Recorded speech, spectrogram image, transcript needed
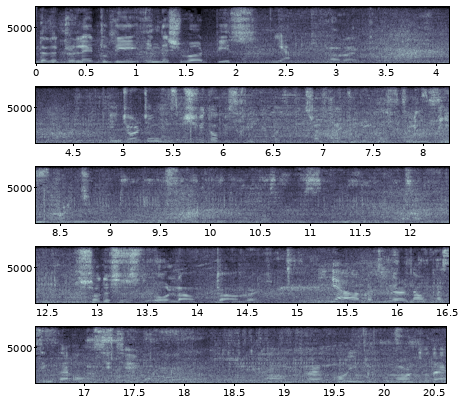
Does it relate to the English word peace? Yeah. All right. In Georgian, it's Shvitobis Khidi, but if you translate in English, it means Peace Bridge. So this is old now, town, right? Yeah, but we are now passing the old city. And we're going more to the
